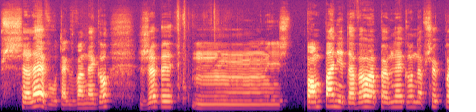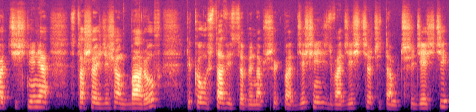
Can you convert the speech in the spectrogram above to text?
przelewu tak zwanego, żeby mm, pompa nie dawała pełnego na przykład ciśnienia 160 barów, tylko ustawić sobie na przykład 10, 20 czy tam 30,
